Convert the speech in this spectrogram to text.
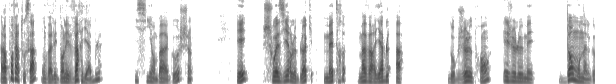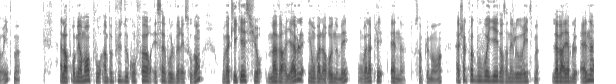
Alors pour faire tout ça, on va aller dans les variables, ici en bas à gauche, et choisir le bloc mettre ma variable a. Donc je le prends et je le mets dans mon algorithme. Alors premièrement, pour un peu plus de confort, et ça vous le verrez souvent, on va cliquer sur ma variable et on va la renommer. On va l'appeler n, tout simplement. hein. À chaque fois que vous voyez dans un algorithme la variable n,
